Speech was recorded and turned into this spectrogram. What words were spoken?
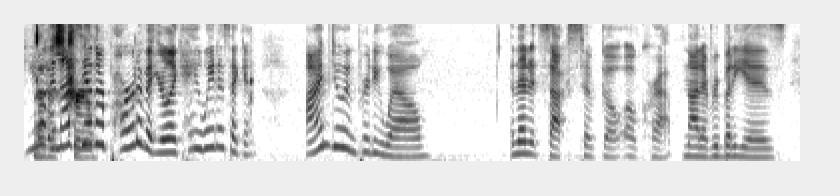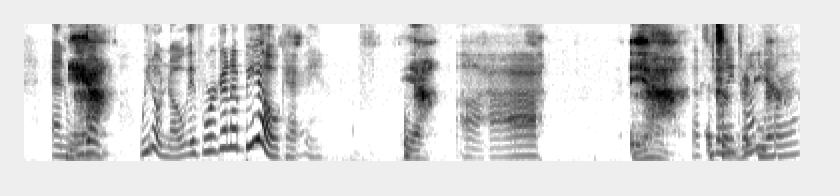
you know, that and that's true. the other part of it. You're like, hey, wait a second. I'm doing pretty well. and then it sucks to go, oh crap, not everybody is, and we don't we don't know if we're gonna be okay. Yeah. Ah, Yeah. that's It's a 2020 yeah. for you.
